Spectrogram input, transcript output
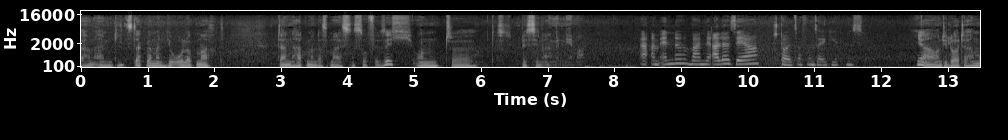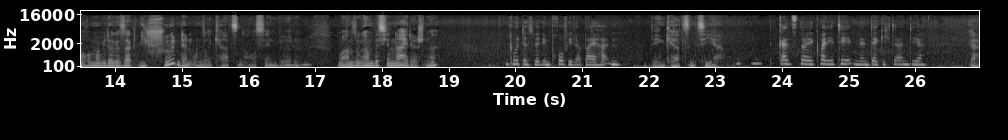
an einem Dienstag, wenn man hier Urlaub macht. Dann hat man das meistens so für sich und äh, das ist ein bisschen angenehmer. Am Ende waren wir alle sehr stolz auf unser Ergebnis. Ja, und die Leute haben auch immer wieder gesagt, wie schön denn unsere Kerzen aussehen würden. Mhm. Waren sogar ein bisschen neidisch, ne? Gut, dass wir den Profi dabei hatten. Den Kerzenzieher. Ganz neue Qualitäten entdecke ich da an dir. Ja,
